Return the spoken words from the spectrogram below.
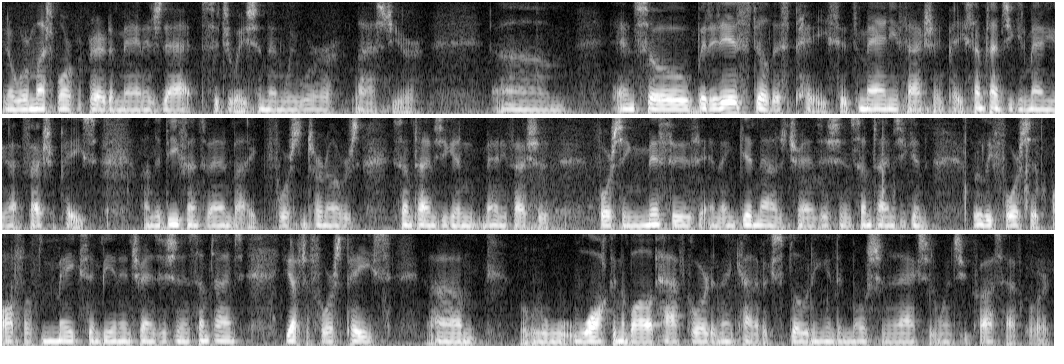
you know, we're much more prepared to manage that situation than we were last year. Um, and so, but it is still this pace. It's manufacturing pace. Sometimes you can manufacture pace on the defensive end by forcing turnovers. Sometimes you can manufacture forcing misses and then getting out of transition. Sometimes you can really force it off of makes and being in transition. And sometimes you have to force pace, um, walking the ball up half court and then kind of exploding into motion and action once you cross half court.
